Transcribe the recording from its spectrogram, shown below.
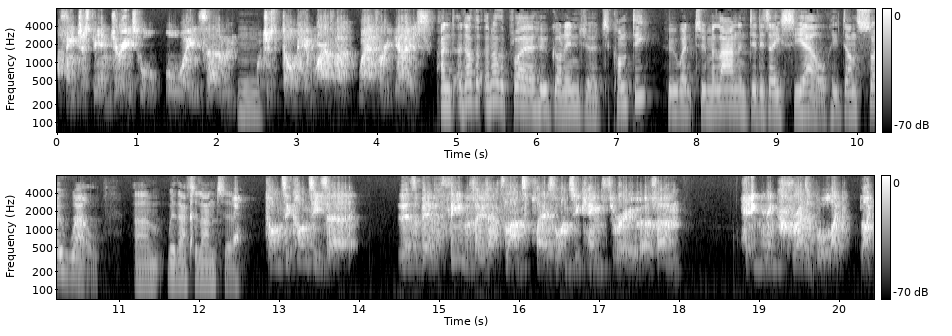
I think just the injuries will always um, mm. will just dog him wherever wherever he goes. And another another player who got injured, Conti who went to Milan and did his ACL. He'd done so well um, with Atalanta. Conte Conte's a there's a bit of a theme of those Atalanta players, the ones who came through, of um, hitting an incredible, like like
